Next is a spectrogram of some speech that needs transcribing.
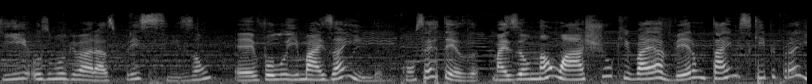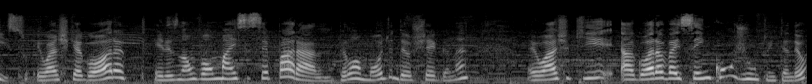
que os Mugiwaras precisam é, evoluir mais ainda, com certeza. Mas eu não acho que vai haver um time skip pra isso. Eu acho que agora eles não vão mais se separar. né? Pelo amor de Deus, chega, né? Eu acho que agora vai ser em conjunto, entendeu?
